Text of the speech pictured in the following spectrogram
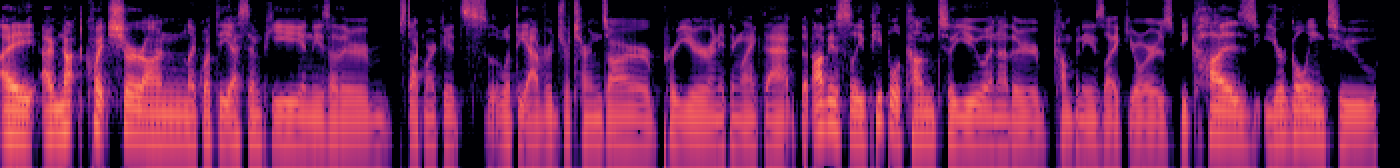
I I'm not quite sure on like what the S&P and these other stock markets what the average returns are per year or anything like that. But obviously people come to you and other companies like yours because you're going to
